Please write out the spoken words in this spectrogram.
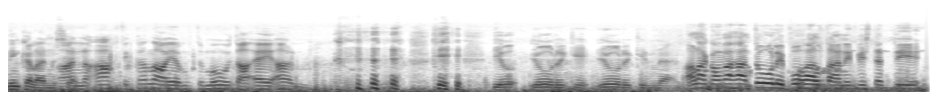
Minkälainen se Anna ahti kaloja, mutta muuta ei anna. Ju, juurikin, juurikin näin. Alkoi vähän tuuli puhaltaa, niin pistettiin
